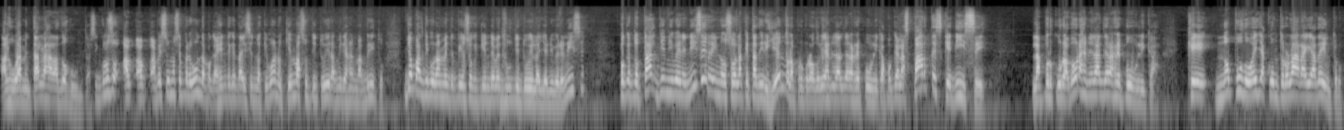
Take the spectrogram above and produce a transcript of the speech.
al juramentarlas a las dos juntas. Incluso a, veces uno se pregunta, porque hay gente que está diciendo aquí, bueno, ¿quién va a sustituir a Miriam Germán Brito? Yo particularmente pienso que quien debe sustituirla a Jenny Berenice. Porque total, Jenny Berenice Reynoso es la que está dirigiendo la Procuraduría General de la República, porque las partes que dice la Procuradora General de la República que no pudo ella controlar ahí adentro,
